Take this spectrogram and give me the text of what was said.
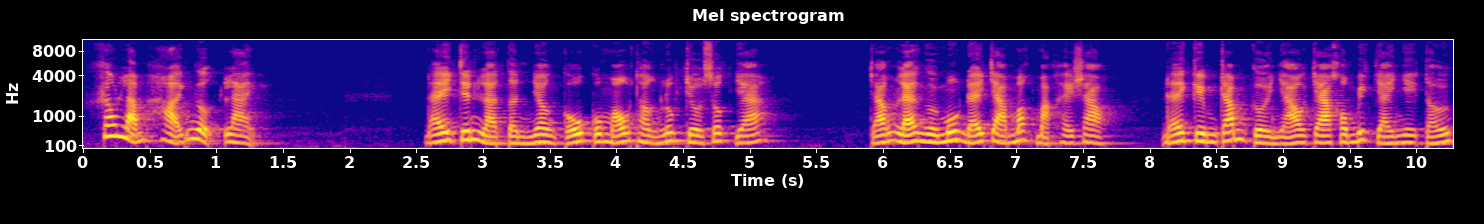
Khấu lẩm hỏi ngược lại. Đấy chính là tình nhân cũ của mẫu thân lúc chưa xuất giá. Chẳng lẽ người muốn để cha mất mặt hay sao? Để kim trắm cười nhạo cha không biết dạy nhi tử.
